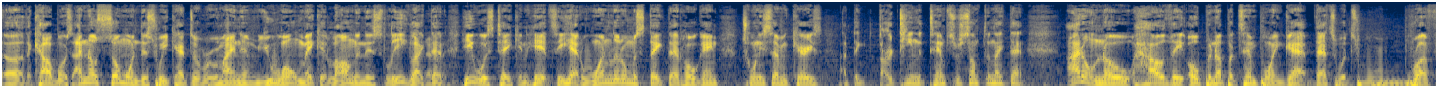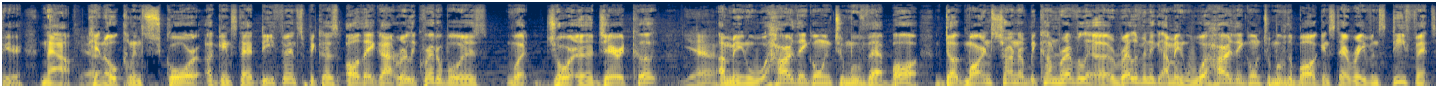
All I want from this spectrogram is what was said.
uh, the Cowboys. I know someone this week had to remind him, "You won't make it long in this league like that." He was taking hits. He had one little mistake that whole game. 27 carries, I think 13 attempts or something like that. I don't know how they open up a 10 point gap. That's what's rough here. Now, Yeah. can Oakland score against that defense? Because all they got really credible is what? Jor- uh, Jared Cook? Yeah. I mean, how are they going to move that ball? Doug Martin's trying to become revel- uh, relevant again. I mean, how are they going to move the ball against that Ravens defense?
